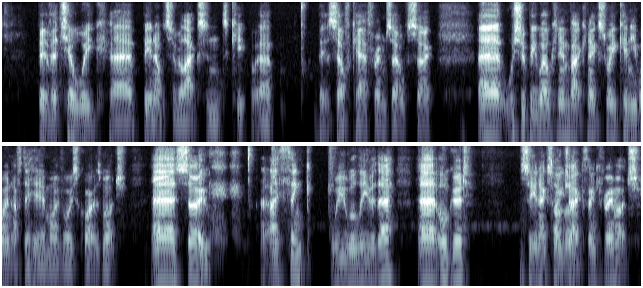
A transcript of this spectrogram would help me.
a bit of a chill week, uh, being able to relax and keep uh, a bit of self care for himself. So uh, we should be welcoming him back next week, and you won't have to hear my voice quite as much. Uh, so I think we will leave it there. Uh, all good. See you next week, Jack. Thank you very much.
